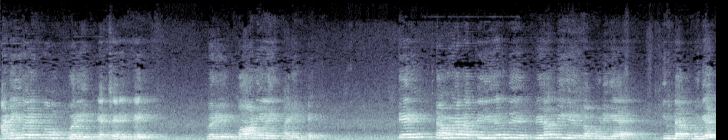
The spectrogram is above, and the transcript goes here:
அனைவருக்கும் ஒரு எச்சரிக்கை ஒரு வானிலை அறிக்கை. தென் தமிழகத்தில் இருந்து கிளம்பி இருக்கக்கூடிய இந்த புயல்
